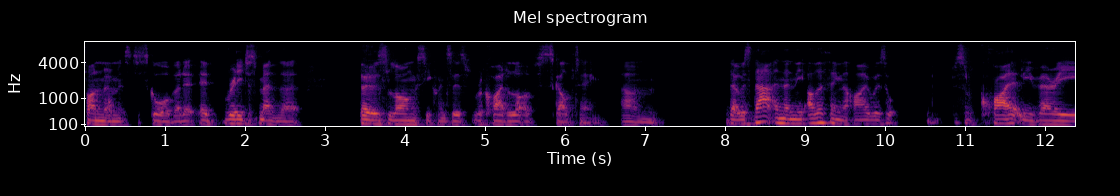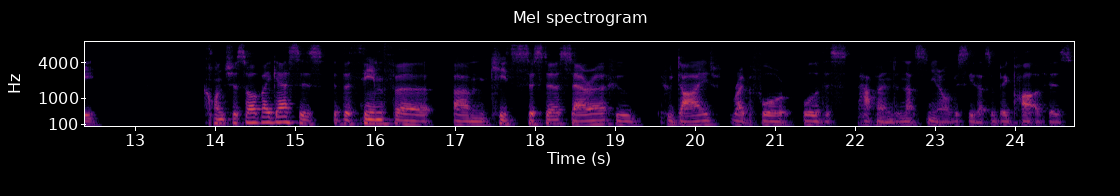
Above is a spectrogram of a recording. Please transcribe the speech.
fun moments to score, but it, it really just meant that those long sequences required a lot of sculpting. Um, there was that, and then the other thing that I was sort of quietly very conscious of, I guess, is the theme for um, Keith's sister Sarah, who who died right before all of this happened, and that's you know obviously that's a big part of his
